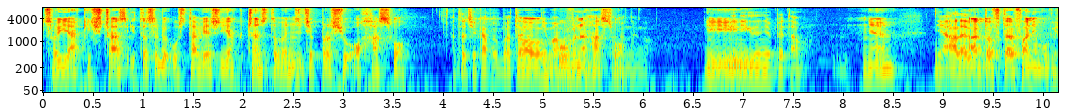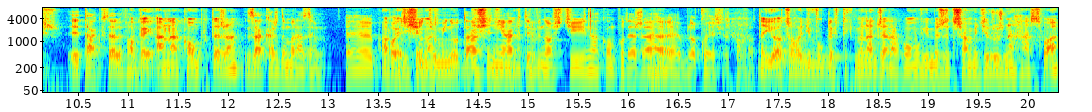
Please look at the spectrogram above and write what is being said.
co jakiś czas, i to sobie ustawiasz, jak często będziecie prosił o hasło, A to ciekawe, bo ja To nie mam. główne hasło. I- nigdy nie pytał. nie? Nie, ale, Ale to w telefonie mówisz. y, tak, w telefonie. Okej, a na komputerze? Za każdym razem. E, po Okej, czyli 10 masz minutach 10 minut. nieaktywności na komputerze Mhm. e, blokuje się z powrotem. No i o co chodzi w ogóle w tych menadżerach, bo mówimy, że trzeba mieć różne hasła,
